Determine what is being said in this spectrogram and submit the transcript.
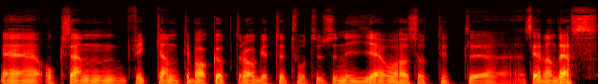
eh, och sen fick han tillbaka uppdraget till 2009 och har suttit eh, sedan dess.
